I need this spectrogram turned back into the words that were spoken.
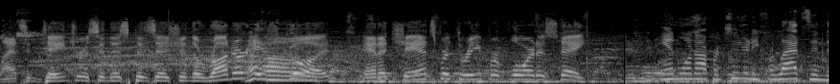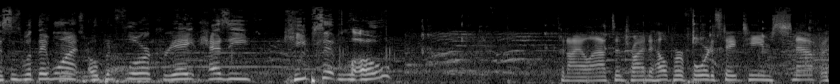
Latson dangerous in this position. The runner Uh-oh. is good, and a chance for three for Florida State. An and one opportunity for Latson. This is what they want. Open floor, create. Hezzy keeps it low. Ta'Niya Latson trying to help her Florida State team snap a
